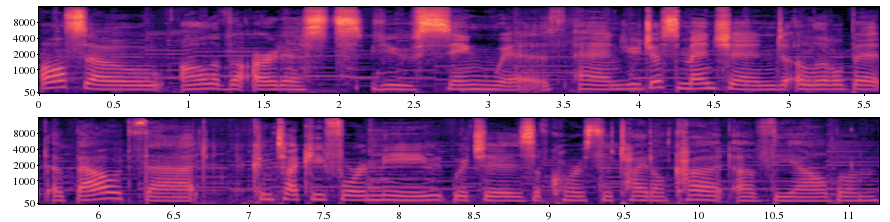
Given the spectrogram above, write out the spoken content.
also all of the artists you sing with. And you just mentioned a little bit about that. Kentucky for Me, which is, of course, the title cut of the album,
